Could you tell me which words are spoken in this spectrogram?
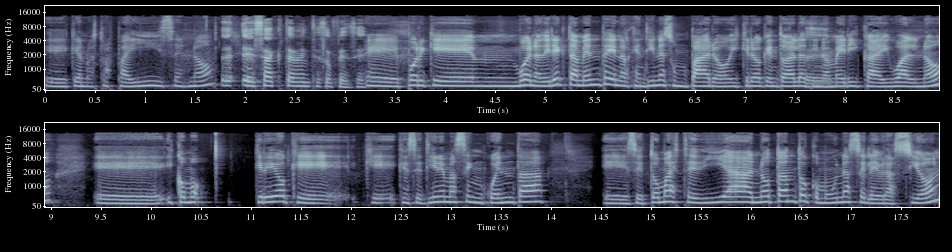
eh, que en nuestros países, ¿no? E, exactamente eso pensé. Eh, porque, em, bueno, directamente en Argentina es un paro y creo que en toda Latinoamérica igual, ¿no? Y como creo que, que, se tiene más en cuenta, se toma este día no tanto como una celebración,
